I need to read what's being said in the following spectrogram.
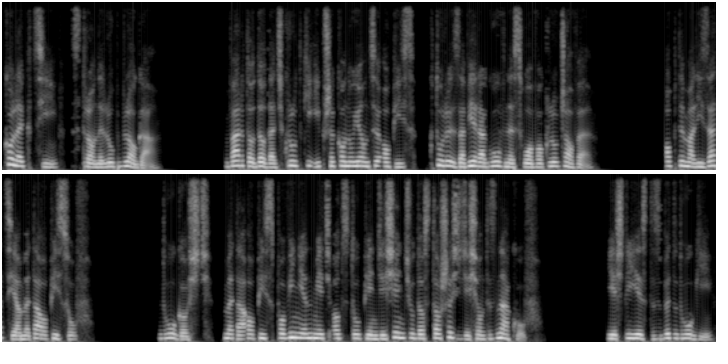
kolekcji, strony lub bloga. Warto dodać krótki i przekonujący opis, który zawiera główne słowo kluczowe. Optymalizacja metaopisów. Długość. Metaopis powinien mieć od 150 do 160 znaków. Jeśli jest zbyt długi,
